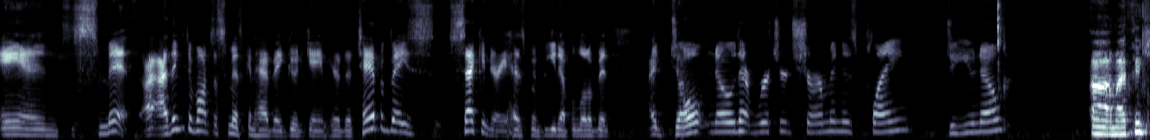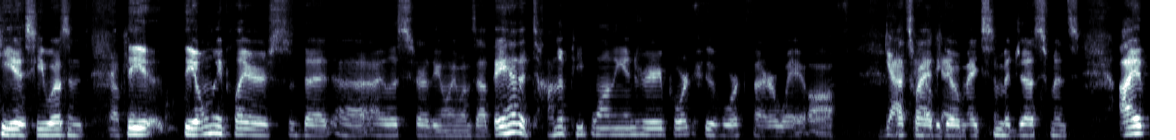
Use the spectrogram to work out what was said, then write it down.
and Smith. I, I think Devonta Smith can have a good game here. The Tampa Bay's secondary has been beat up a little bit. I don't know that Richard Sherman is playing. Do you know? Um, I think he is. He wasn't okay. the the only players that uh, I listed are the only ones out. They had a ton of people on the injury report who've worked their way off. Gotcha. That's why I had okay. to go make some adjustments. I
